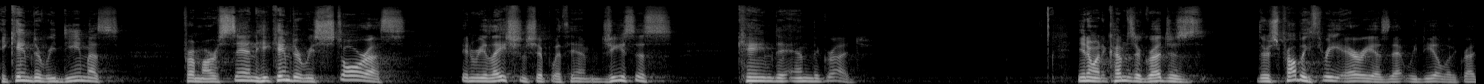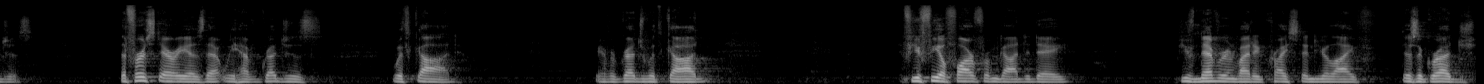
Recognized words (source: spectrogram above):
He came to redeem us from our sin. He came to restore us in relationship with him. Jesus came to end the grudge. You know, when it comes to grudges, there's probably three areas that we deal with grudges. The first area is that we have grudges with God. We have a grudge with God. If you feel far from God today, if you've never invited Christ into your life, there's a grudge.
